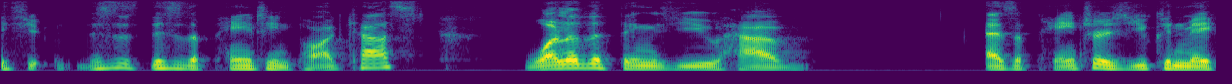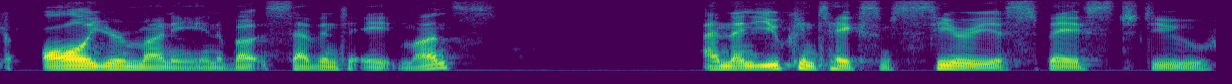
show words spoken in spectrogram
if you this is this is a painting podcast, one of the things you have as a painter is you can make all your money in about seven to eight months, and then you can take some serious space to do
